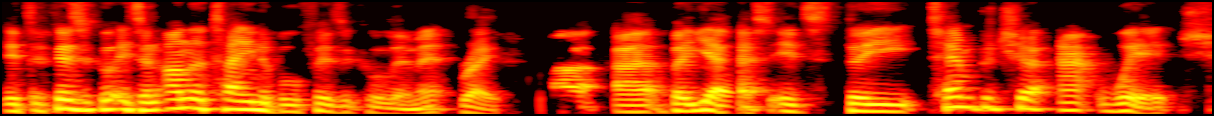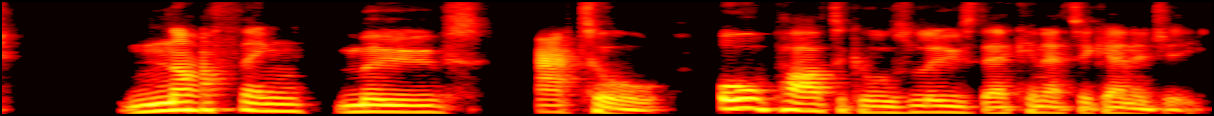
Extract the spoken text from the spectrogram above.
It's a physical, it's an unattainable physical limit. Right. Uh, uh, but yes, it's the temperature at which nothing moves at all all particles lose their kinetic energy.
